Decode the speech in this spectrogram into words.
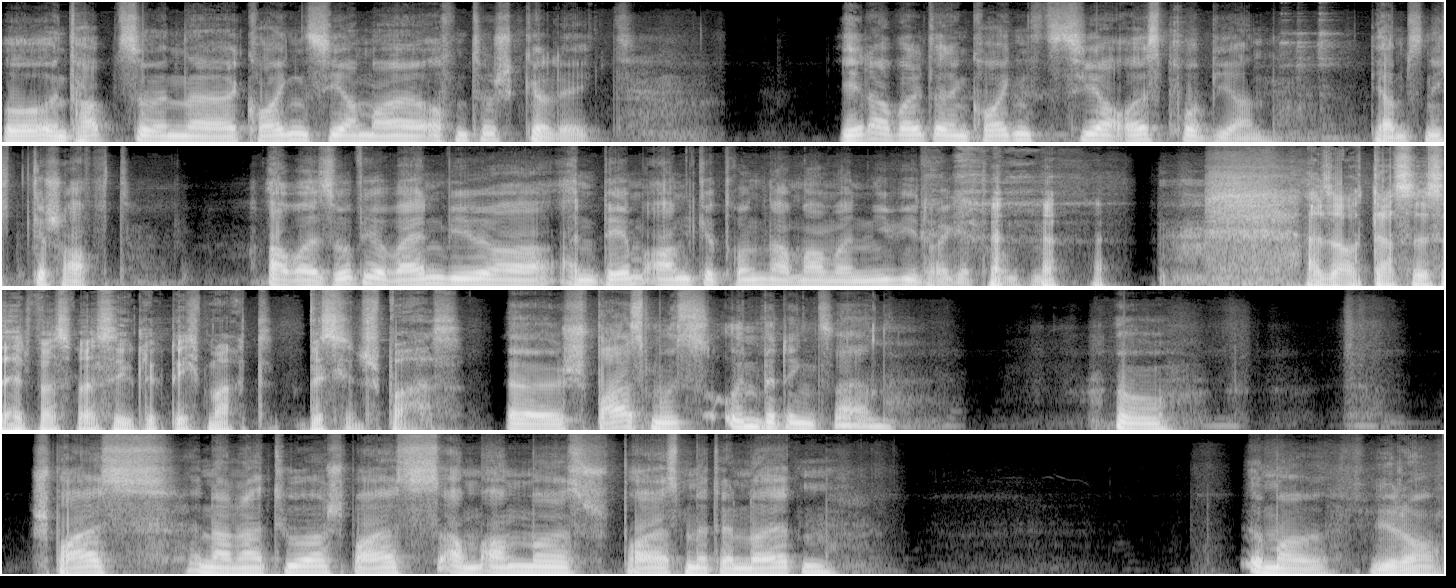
und habe so einen Korkenzieher mal auf den Tisch gelegt. Jeder wollte den Korkenzieher ausprobieren. Die haben es nicht geschafft. Aber so viel Wein, wie wir an dem Abend getrunken haben, haben wir nie wieder getrunken. also auch das ist etwas, was Sie glücklich macht. Ein bisschen Spaß. Äh, Spaß muss unbedingt sein. Oh. Spaß in der Natur, Spaß am Amboss, Spaß mit den Leuten. Immer wieder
